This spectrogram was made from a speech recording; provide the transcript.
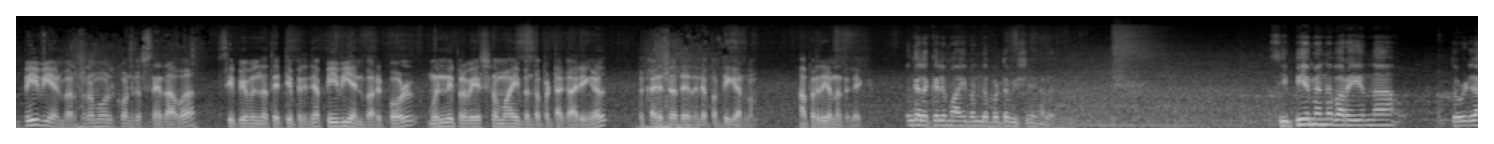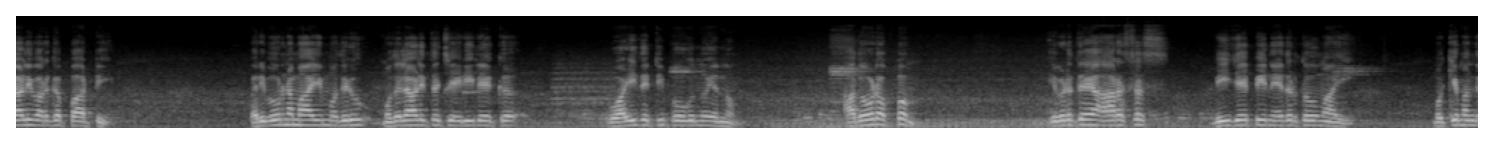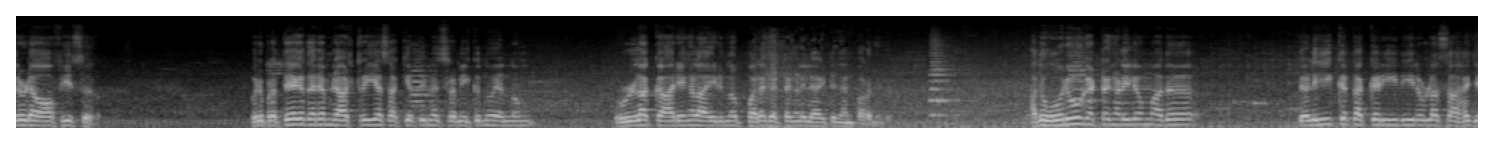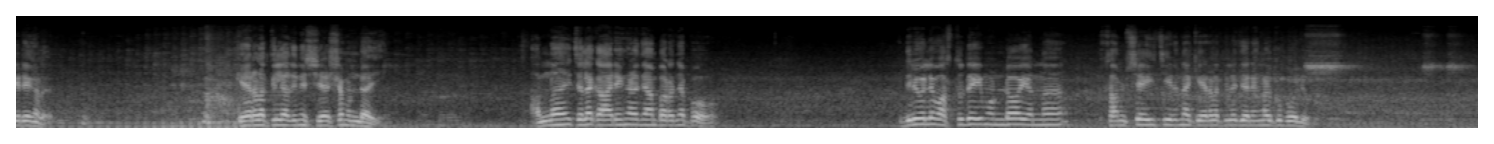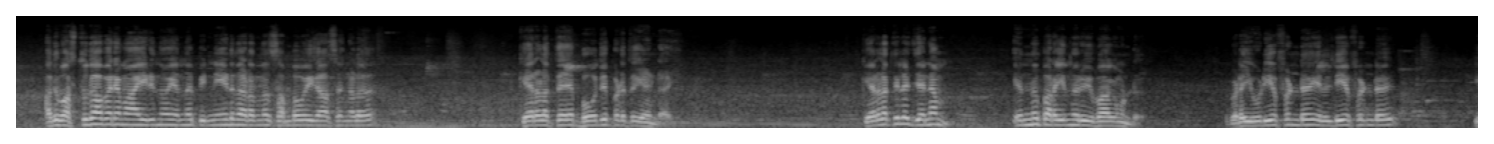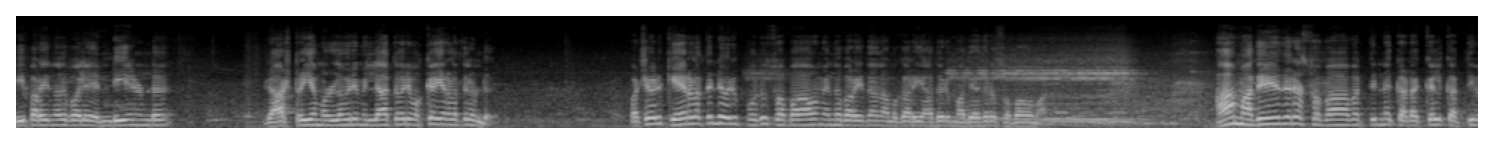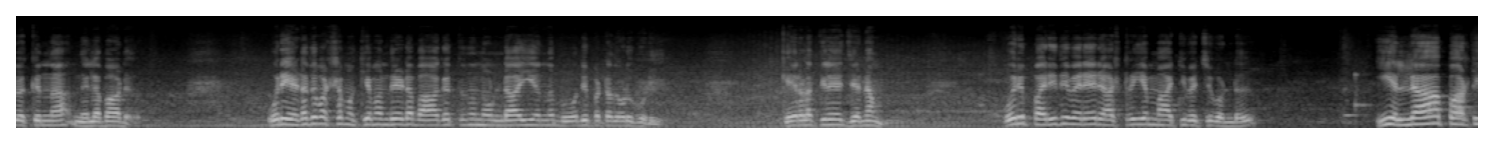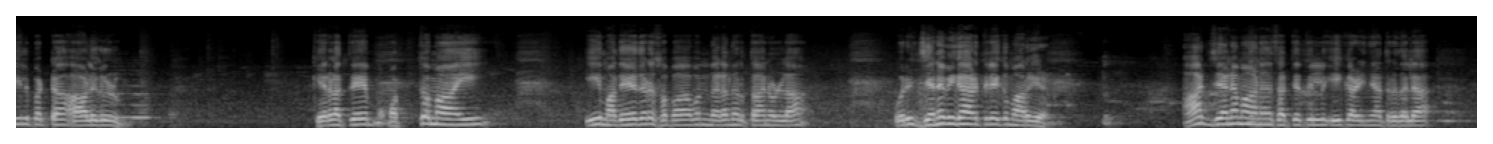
P V Anvar Trinamool Congress നേതാവ് C P എമ്മിൽ നിന്ന് തെറ്റിപ്പിരിഞ്ഞ പി വി അൻവർ ഇപ്പോൾ മുന്നിൽ പ്രവേശനവുമായി ബന്ധപ്പെട്ട കാര്യങ്ങൾ അക്കാര്യത്തിൽ അദ്ദേഹത്തിന്റെ പ്രതികരണം. ആ പ്രതികരണത്തിലേക്ക്. കലക്കലുമായി ബന്ധപ്പെട്ട വിഷയങ്ങൾ. സി പി എം എന്ന് പറയുന്ന തൊഴിലാളി വർഗ പാർട്ടി പരിപൂർണമായും ഒരു മുതലാളിത്ത ചേരിയിലേക്ക് വഴിതെറ്റിപ്പോകുന്നു എന്നും അതോടൊപ്പം ഇവിടുത്തെ R S S B J P നേതൃത്വവുമായി മുഖ്യമന്ത്രിയുടെ ഓഫീസ് ഒരു പ്രത്യേകതരം രാഷ്ട്രീയ സഖ്യത്തിന് ശ്രമിക്കുന്നു എന്നും ഉള്ള കാര്യങ്ങളായിരുന്നു പല ഘട്ടങ്ങളിലായിട്ട് ഞാൻ പറഞ്ഞത്. അത് ഓരോ ഘട്ടങ്ങളിലും അത് തെളിയിക്കത്തക്ക രീതിയിലുള്ള സാഹചര്യങ്ങൾ കേരളത്തിൽ അതിന് ശേഷമുണ്ടായി. അന്ന് ചില കാര്യങ്ങൾ ഞാൻ പറഞ്ഞപ്പോൾ ഇതിൽ വല്ല വസ്തുതയുമുണ്ടോ എന്ന് സംശയിച്ചിരുന്ന കേരളത്തിലെ ജനങ്ങൾക്ക് പോലും അത് വസ്തുതാപരമായിരുന്നു എന്ന് പിന്നീട് നടന്ന സംഭവവികാസങ്ങൾ കേരളത്തെ ബോധ്യപ്പെടുത്തുകയുണ്ടായി. കേരളത്തിലെ ജനം എന്ന് പറയുന്നൊരു വിഭാഗമുണ്ട്. ഇവിടെ യു ഡി എഫ് ഉണ്ട് എൽ ഡി എഫ് ഉണ്ട് ഈ പറയുന്നത് പോലെ എൻ ഡി എ ഉണ്ട് രാഷ്ട്രീയമുള്ളവരും ഇല്ലാത്തവരും ഒക്കെ കേരളത്തിലുണ്ട്. പക്ഷേ ഒരു കേരളത്തിന്റെ ഒരു പൊതു സ്വഭാവം എന്ന് പറയുന്നത് നമുക്കറിയാം അതൊരു മതേതര സ്വഭാവമാണ്. ആ മതേതര സ്വഭാവത്തിന് കടക്കൽ കത്തിവെക്കുന്ന നിലപാട് ഒരു ഇടതുപക്ഷ മുഖ്യമന്ത്രിയുടെ ഭാഗത്തു നിന്നുണ്ടായി എന്ന് ബോധ്യപ്പെട്ടതോടുകൂടി കേരളത്തിലെ ജനം ഒരു പരിധിവരെ രാഷ്ട്രീയം മാറ്റിവെച്ചുകൊണ്ട് ഈ എല്ലാ പാർട്ടിയിൽപ്പെട്ട ആളുകളും കേരളത്തെ മൊത്തമായി ഈ മതേതര സ്വഭാവം നിലനിർത്താനുള്ള ഒരു ജനവികാരത്തിലേക്ക് മാറുകയാണ്. ആ ജനമാണ് സത്യത്തിൽ ഈ കഴിഞ്ഞ ത്രിതല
